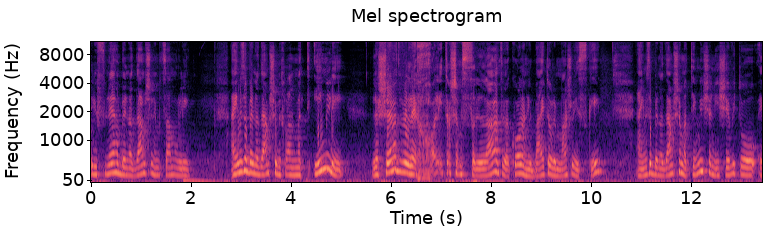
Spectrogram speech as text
לפני הבן אדם שנמצא מולי. האם זה בן אדם שבכלל מתאים לי לשבת ולאכול איתו שם סלט והכול, אני באה איתו למשהו עסקי? האם זה בן אדם שמתאים לי שאני אשב איתו אה,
